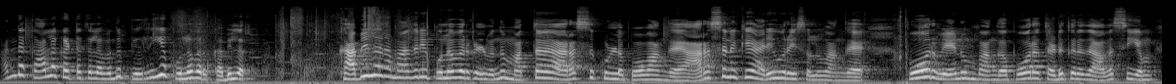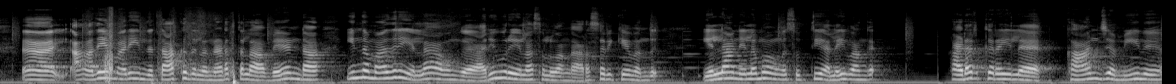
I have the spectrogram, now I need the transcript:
அந்த காலகட்டத்தில் வந்து பெரிய புலவர் கபிலர். கபிலரை மாதிரி புலவர்கள் வந்து மற்ற அரசுக்குள்ளே போவாங்க. அரசனுக்கே அறிவுரை சொல்லுவாங்க. போர் வேணும்பாங்க. போரை தடுக்கிறது அவசியம். அதே மாதிரி இந்த தாக்குதலை நடத்தலாம் வேண்டாம். இந்த மாதிரி எல்லாம் அவங்க அறிவுரையெல்லாம் சொல்லுவாங்க. அரசருக்கே வந்து எல்லா நிலமும் அவங்க சுற்றி அலைவாங்க. கடற்கரையில் காஞ்ச மீன்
